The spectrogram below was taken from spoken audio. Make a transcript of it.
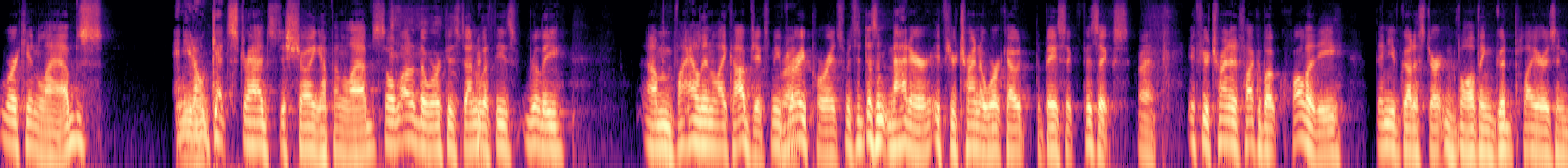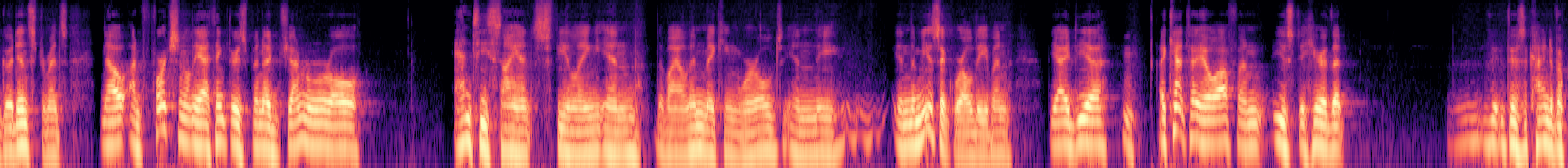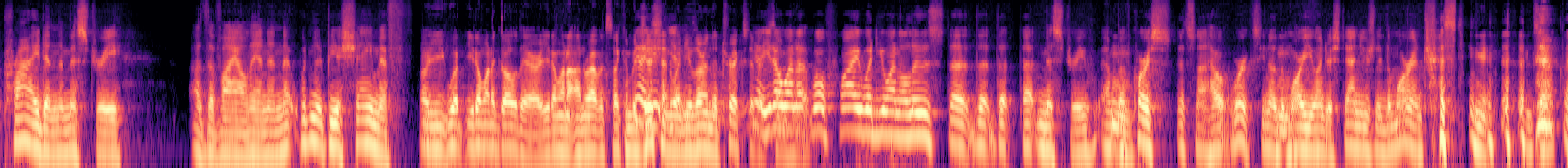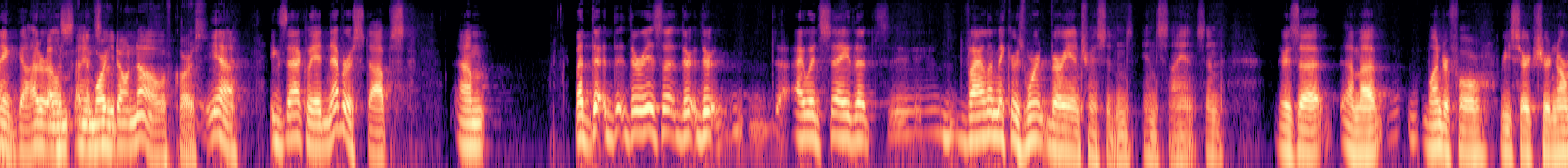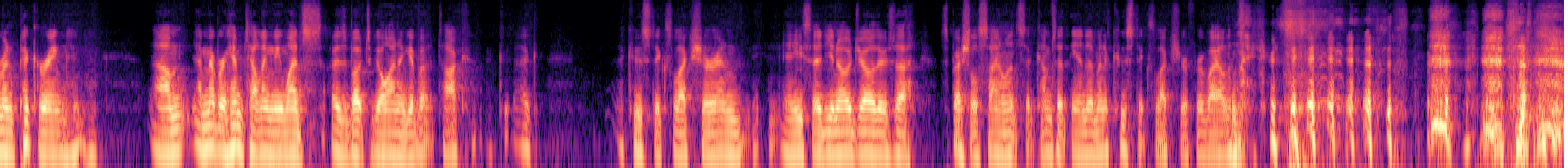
work in labs, and you don't get strads just showing up in labs. So a lot of the work is done with these really um, violin-like objects. I mean, Right. very poor instruments. It doesn't matter if you're trying to work out the basic physics. Right. If you're trying to talk about quality, then you've got to start involving good players and good instruments. Now, unfortunately, I think there's been a general anti-science feeling in the violin making world, in the in the music world even. The idea, hmm. I can't tell you how often I used to hear that th- there's a kind of a pride in the mystery of the violin, and that wouldn't it be a shame if Or you, what, you don't want to go there. You don't want to unravel. It's like a Yeah, magician you- when you learn the tricks of yeah, you don't want to. Well, why would you want to lose the, the, the, that mystery? Um, Of course, that's not how it works. You know, the more you understand, usually the more interesting. Yeah, exactly. Thank God, or and, else the, and the more you don't know, of course. Yeah, exactly. It never stops. Um, but th- th- there is a. There, there, I would say that uh, violin makers weren't very interested in, in science, and there's a, um, a wonderful researcher, Norman Pickering. Um, I remember him telling me once I was about to go on and give a talk, ac- ac- acoustics lecture, and, and he said, "You know, Joe, there's a special silence that comes at the end of an acoustics lecture for violin makers." it,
